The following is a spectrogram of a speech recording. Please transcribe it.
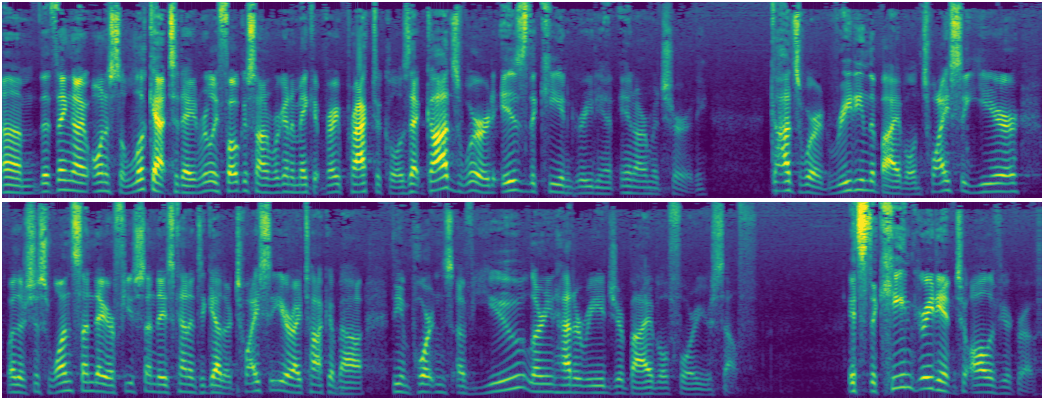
um, the thing I want us to look at today and really focus on, we're going to make it very practical, is that God's word is the key ingredient in our maturity. God's Word, reading the Bible. And twice a year, whether it's just one Sunday or a few Sundays kind of together, twice a year I talk about the importance of you learning how to read your Bible for yourself. It's the key ingredient to all of your growth.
